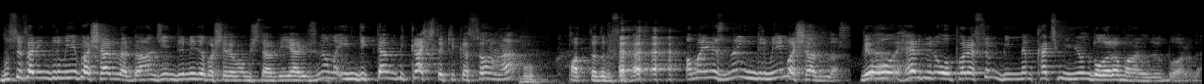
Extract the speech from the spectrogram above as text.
Bu sefer indirmeyi başardılar. Daha önce indirmeyi de başaramamışlardı yeryüzüne ama indikten birkaç dakika sonra Bum. patladı bu sefer. ama en azından indirmeyi başardılar. Ve o her bir operasyon bilmem kaç milyon dolara mal oluyor bu arada.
